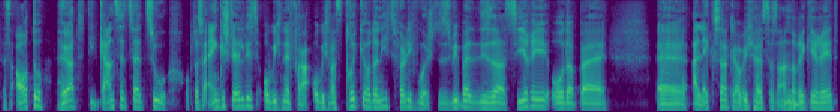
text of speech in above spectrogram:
das Auto hört die ganze Zeit zu. Ob das eingestellt ist, ob ich eine Fra ob ich was drücke oder nicht, ist völlig wurscht. Das ist wie bei dieser Siri oder bei äh, Alexa, glaube ich, heißt das andere Mhm. Gerät,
